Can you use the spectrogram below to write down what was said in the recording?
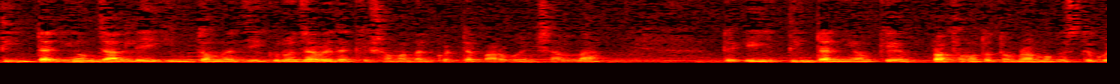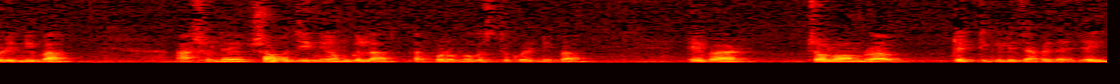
তিনটা নিয়ম জানলেই কিন্তু আমরা যে কোনো জাবেদাকে সমাধান করতে পারব ইনশাল্লাহ তো এই তিনটা নিয়মকে প্রথমত তোমরা মুখস্থ করে নিবা। আসলে সহজই নিয়মগুলা তারপর মুখস্থ করে নিবা। এবার চলো আমরা প্র্যাকটিক্যালি জাবেদায় যাই।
